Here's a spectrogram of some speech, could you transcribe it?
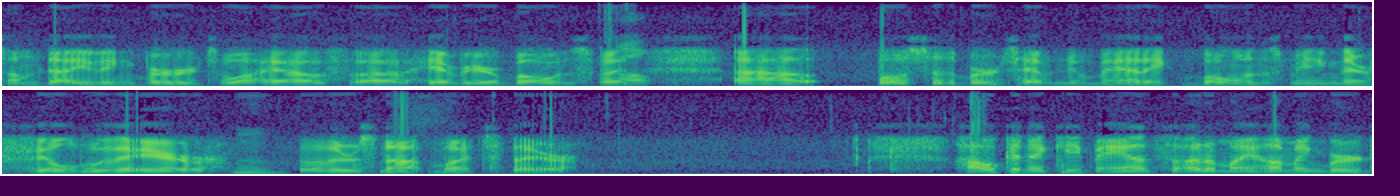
some diving birds will have uh, heavier bones, but oh. uh, most of the birds have pneumatic bones, meaning they're filled with air. Hmm. So there's not much there. How can I keep ants out of my hummingbird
